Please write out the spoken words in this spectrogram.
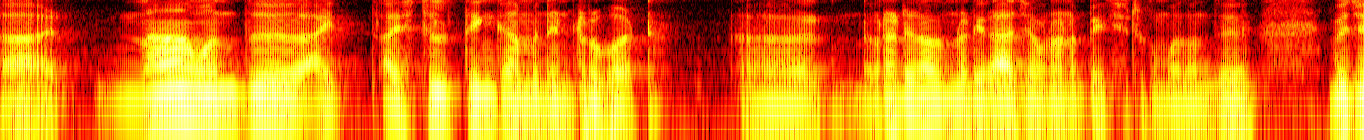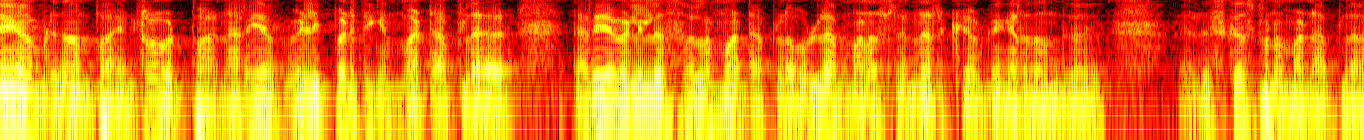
uh, நான் வந்து I I still think I'm an introvert ரெண்டு நாள் முன்னாடி ராஜா நான் பேசிட்டு இருக்கும்போது வந்து விஜயும் அப்படி தான்ப்பா இன்ட்ரோவர்ட்பா நிறைய வெளிப்படுத்திக்க மாட்டாப்புல நிறைய வெளியில் சொல்ல மாட்டாப்புல உள்ள மனசில் என்ன இருக்குது அப்படிங்கிறத வந்து டிஸ்கஸ் பண்ண மாட்டாப்புல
